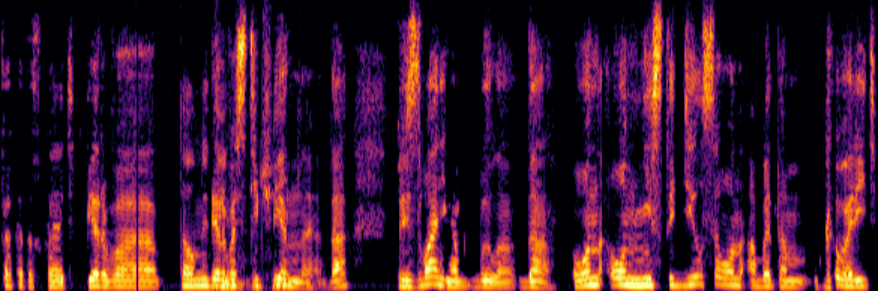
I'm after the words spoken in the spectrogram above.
как это сказать, перво, первостепенное, ученик. да, призвание было, да. Он, он не стыдился, он об этом говорить,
